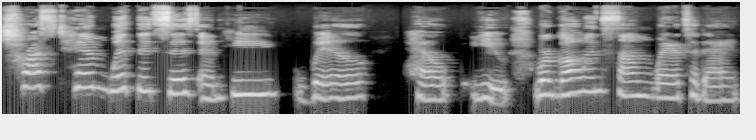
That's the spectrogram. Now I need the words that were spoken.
Trust Him with it, sis, and He will help you. We're going somewhere today.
